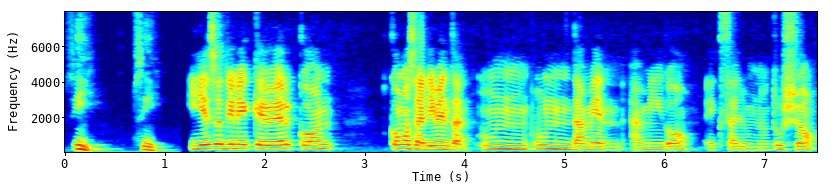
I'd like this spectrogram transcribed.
Sí, sí. Y eso tiene que ver con cómo se alimentan. Un, un también amigo, exalumno tuyo,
